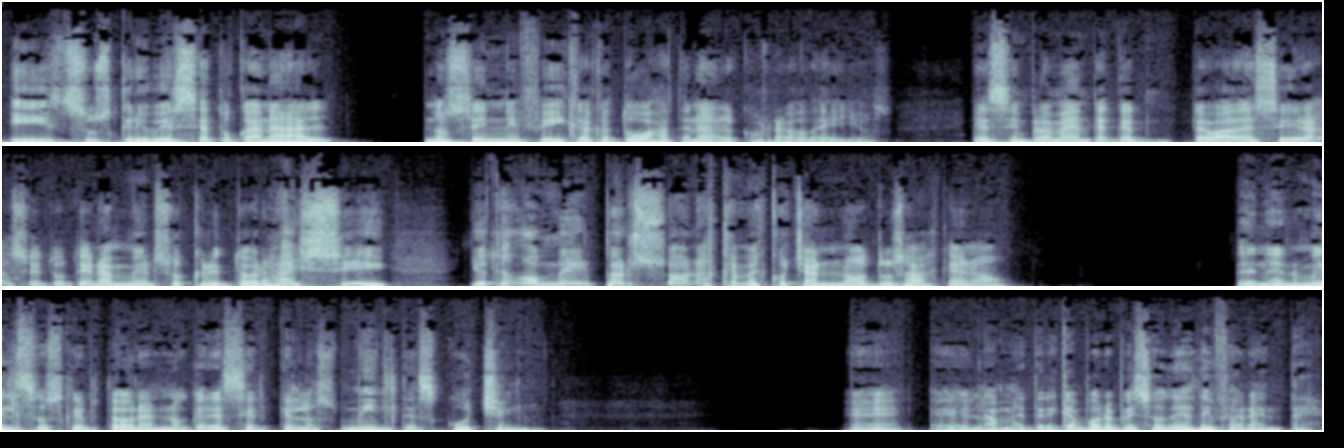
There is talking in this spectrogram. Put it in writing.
Y suscribirse a tu canal no significa que tú vas a tener el correo de ellos. Es simplemente que te va a decir, ah, si tú tienes mil suscriptores, ay, sí, yo tengo mil personas que me escuchan. No, tú sabes que no. Tener mil suscriptores no quiere decir que los mil te escuchen. ¿Eh? Eh, la métrica por episodio es diferente.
